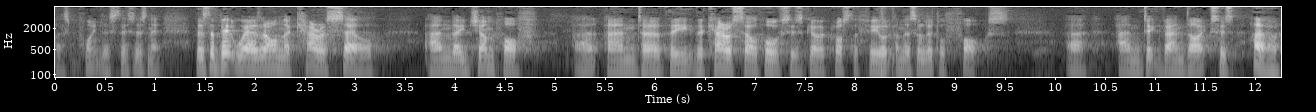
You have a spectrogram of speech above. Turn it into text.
oh, it's pointless, this, isn't it? There's the bit where they're on the carousel and they jump off, uh, and uh, the, the carousel horses go across the field, and there's a little fox. Uh, and Dick Van Dyke says, Oh,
